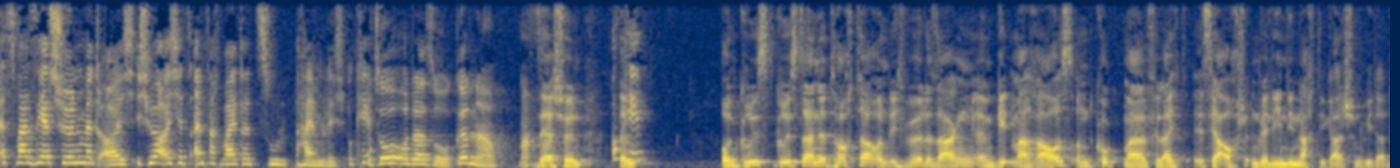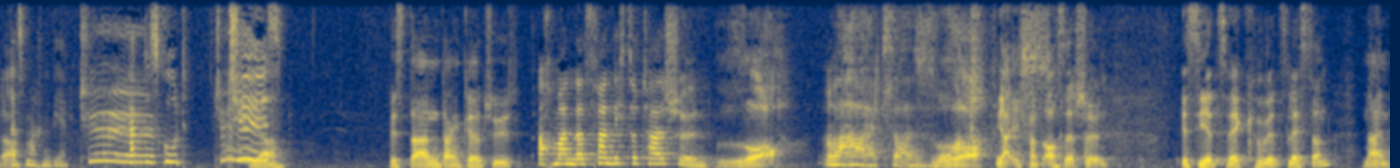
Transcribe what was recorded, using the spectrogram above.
es war sehr schön mit euch. Ich höre euch jetzt einfach weiter zu heimlich, okay? So oder so, genau. Mach mal. Sehr schön. Ähm, Okay. Und grüßt, grüßt deine Tochter und ich würde sagen, ähm, geht mal raus und guckt mal, vielleicht ist ja auch in Berlin die Nachtigall schon wieder da. Das machen wir. Tschüss. Habt es gut. Tschüss. ja. Bis dann, danke, tschüss. Ach Mann, das fand ich total schön. So. Oh, jetzt war so. so. Ja, ich fand's auch sehr schön. Ist sie jetzt weg? Können wir jetzt lästern? Nein.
